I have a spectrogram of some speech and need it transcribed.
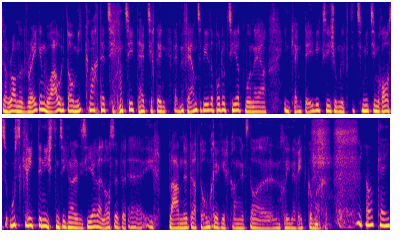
der Ronald Reagan, der auch da mitgemacht hat seinerzeit, hat sich dann hat man Fernsehbilder produziert, wo er in Camp David war und mit, mit seinem Ross ausgeritten ist, zum signalisieren, hört, äh, ich plane nicht den Atomkrieg, ich kann jetzt da einen kleinen Ritt machen. okay.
